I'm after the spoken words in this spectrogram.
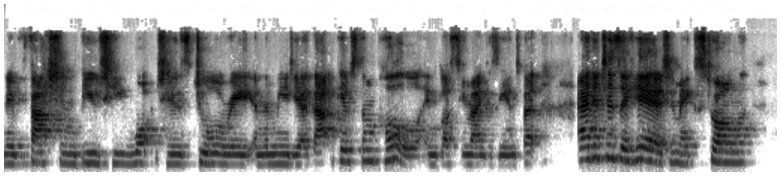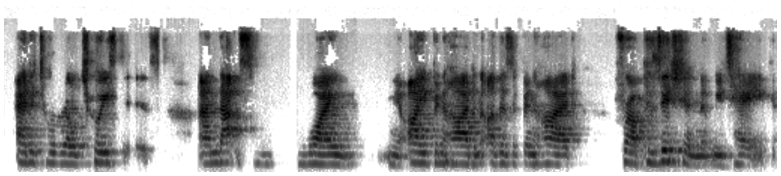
you know, fashion, beauty, watches, jewelry in the media. That gives them pull in glossy magazines. But editors are here to make strong editorial choices. And that's why you know, I've been hired and others have been hired for our position that we take.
